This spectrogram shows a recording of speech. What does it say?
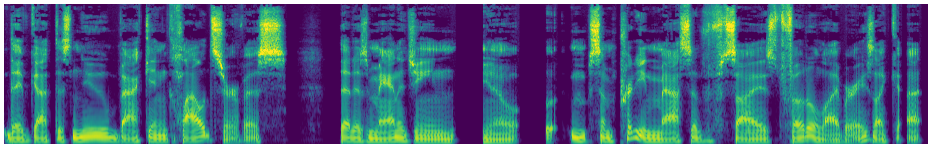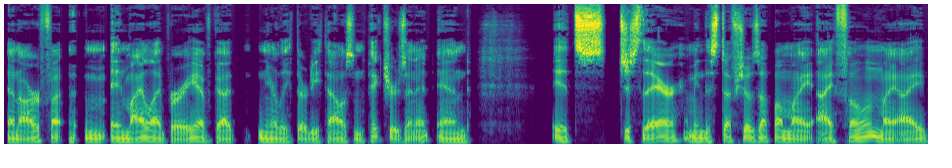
they've got this new backend cloud service that is managing, you know, some pretty massive sized photo libraries. Like uh, in our, in my library, I've got nearly 30,000 pictures in it and it's just there. I mean, the stuff shows up on my iPhone, my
